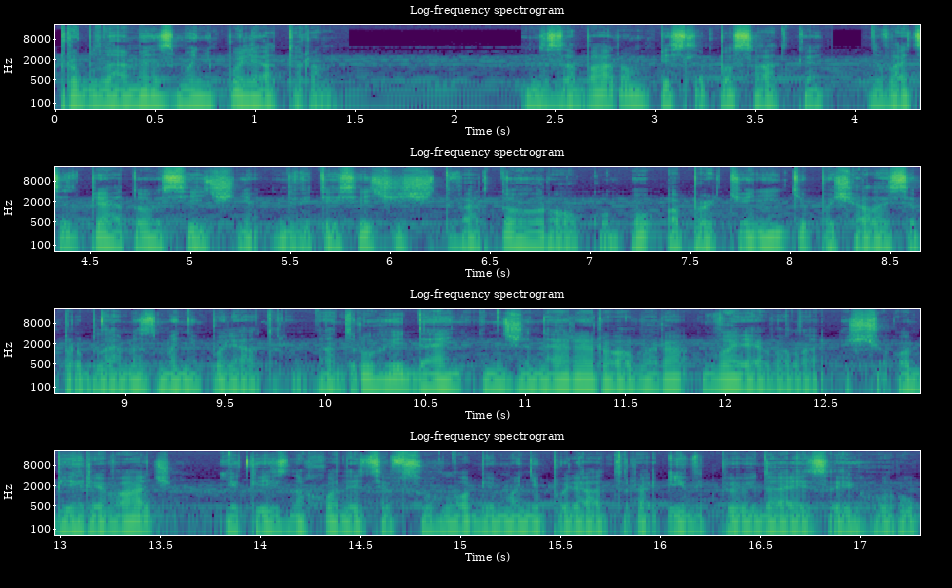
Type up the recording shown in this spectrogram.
Проблеми з маніпулятором. Незабаром після посадки, 25 січня 2004 року, у Opportunity почалися проблеми з маніпулятором. На другий день інженери ровера виявили, що обігрівач, який знаходиться в суглобі маніпулятора і відповідає за його рух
